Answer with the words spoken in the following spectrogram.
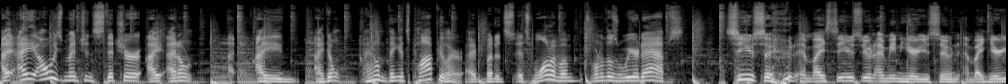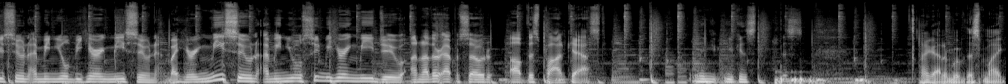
I, I always mention Stitcher. I, I don't I, I don't I don't think it's popular, but it's it's one of them. It's one of those weird apps. See you soon. And by see you soon, I mean hear you soon. And by hear you soon, I mean you'll be hearing me soon. And by hearing me soon, I mean you will soon be hearing me do another episode of this podcast. You, can this. I gotta move this mic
